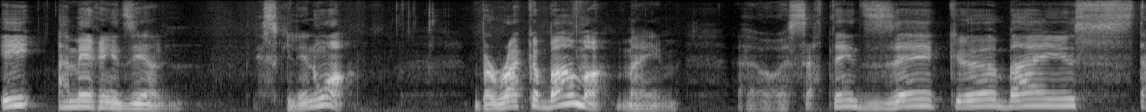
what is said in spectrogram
et amérindiennes. Est-ce qu'il est noir? Barack Obama, même. Euh, certains disaient que ben c'était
